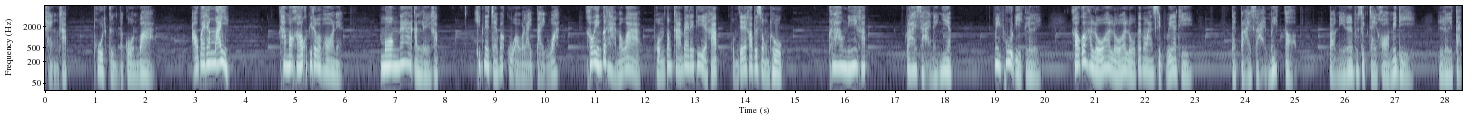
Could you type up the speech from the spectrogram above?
แข็งครับ พูดกึ่งตะโกนว่า เอาไปทำไมทำเอาเขากับพี่รปภเนี่ย มองหน้ากันเลยครับ คิดในใจว่ากูเอาอะไรไปวะเขาเองก็ถามมาว่า ผมต้องการแบ้เลขที่อะครับ ผมจะได้เข้าไปส่งถูก คราวนี้ครับ ปลายสายเนี่ยเงียบ ไม่พูดอีกเลย เขาก็ฮัลโหลฮัลโหลฮัลโหลไปประมาณ 10 วินาที แต่ปลายสายไม่ตอบ ตอนนี้เริ่มรู้สึกใจคอไม่ดี เลยตัด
